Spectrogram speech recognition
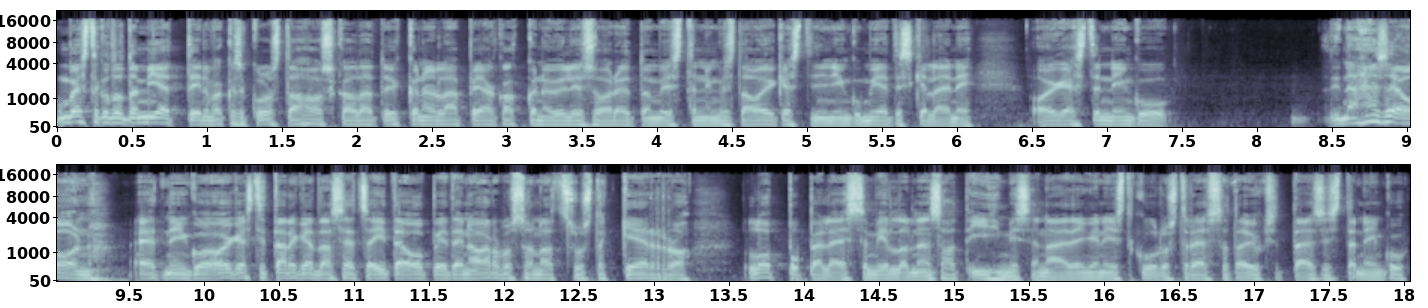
mun mielestä kun tuota miettii, niin vaikka se kuulostaa hauskalta, että ykkönen läpi ja kakkonen ylisuoriutumista, niin kuin sitä oikeasti niin kuin mietiskelee, niin oikeasti niin kuin näinhän se on. Että niinku oikeasti tärkeää on se, että sä itse opit, ei ne arvosanat susta kerro loppupeleissä, millainen sä oot ihmisenä, eikä niistä kuulu stressata yksittäisistä niinku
